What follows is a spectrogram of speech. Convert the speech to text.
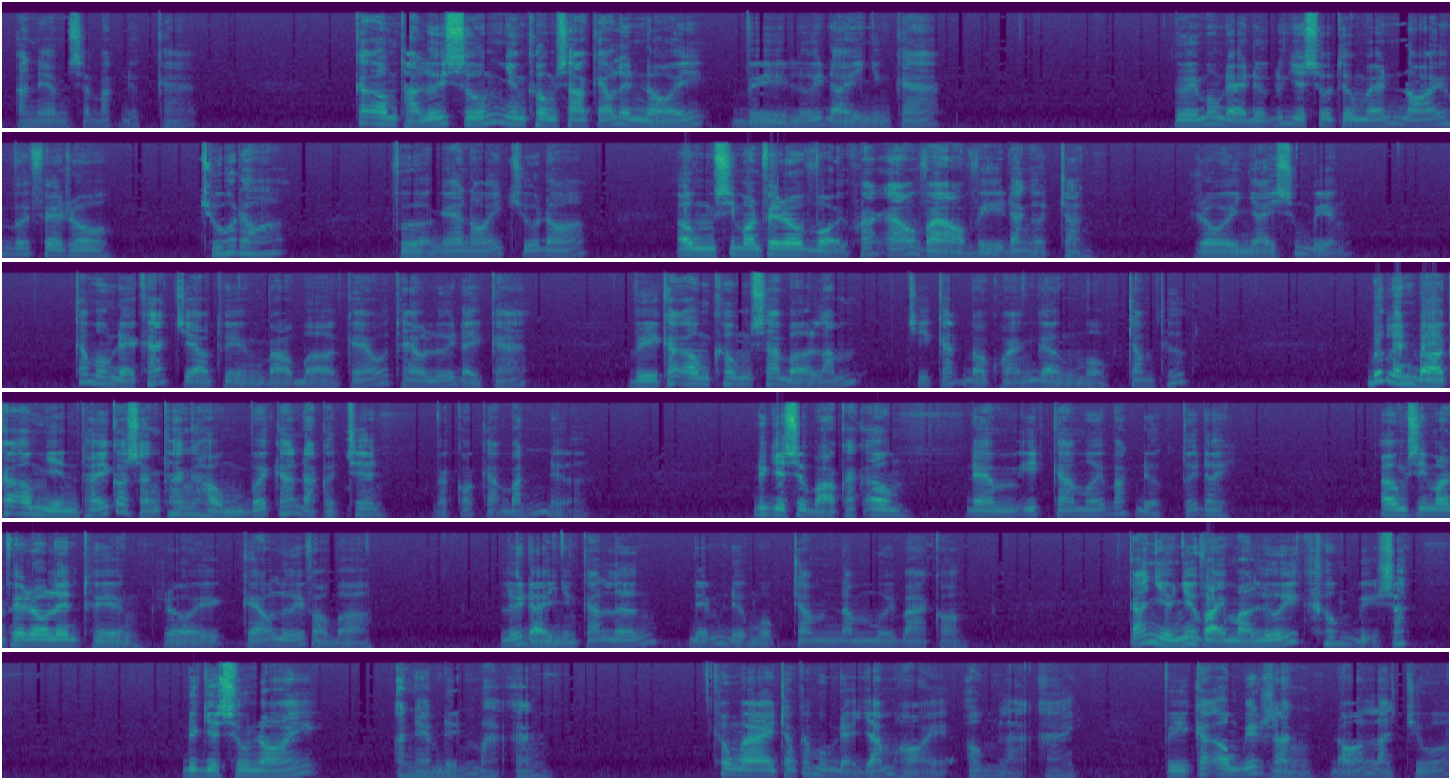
anh em sẽ bắt được cá. Các ông thả lưới xuống nhưng không sao kéo lên nổi vì lưới đầy những cá Người môn đệ được Đức Giêsu thương mến nói với Phêrô, Chúa đó. Vừa nghe nói Chúa đó, ông Simon Phêrô vội khoác áo vào vì đang ở trần, rồi nhảy xuống biển. Các môn đệ khác chèo thuyền vào bờ kéo theo lưới đầy cá, vì các ông không xa bờ lắm, chỉ cách vào khoảng gần một trăm thước. Bước lên bờ các ông nhìn thấy có sẵn than hồng với cá đặt ở trên và có cả bánh nữa. Đức Giêsu bảo các ông đem ít cá mới bắt được tới đây. Ông Simon Phêrô lên thuyền rồi kéo lưới vào bờ. Lưới đầy những cá lớn đếm được 153 con. Cá nhiều như vậy mà lưới không bị rách. Đức Giêsu nói, anh em đến mà ăn. Không ai trong các môn đệ dám hỏi ông là ai vì các ông biết rằng đó là Chúa.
